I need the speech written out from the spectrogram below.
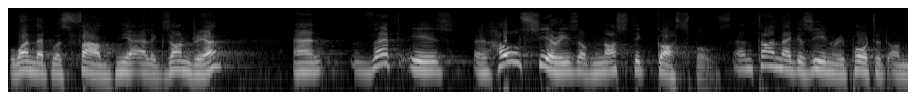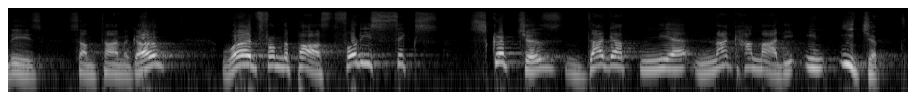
one that was found near Alexandria. And that is a whole series of Gnostic Gospels. And Time magazine reported on these some time ago. Words from the past 46 scriptures dug up near Nag Hammadi in Egypt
